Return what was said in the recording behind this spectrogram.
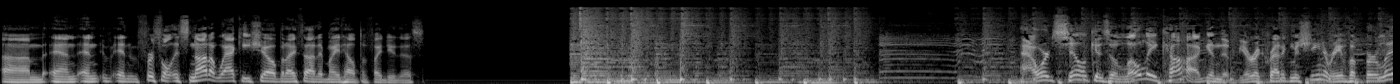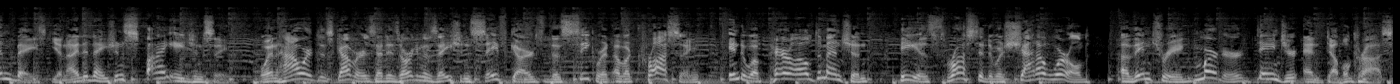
Um, and and and first of all, it's not a wacky show, but I thought it might help if I do this. Howard Silk is a lowly cog in the bureaucratic machinery of a Berlin based United Nations spy agency. When Howard discovers that his organization safeguards the secret of a crossing into a parallel dimension, he is thrust into a shadow world of intrigue, murder, danger, and double cross.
